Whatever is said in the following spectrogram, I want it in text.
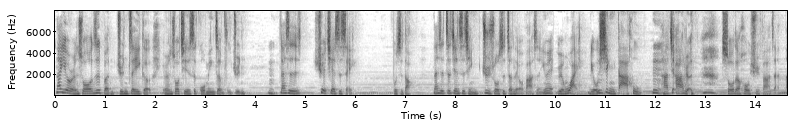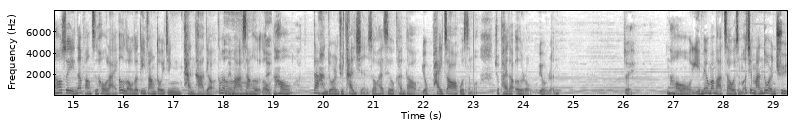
那也有人说日本军这一个，有人说其实是国民政府军。嗯，但是确切是谁不知道。但是这件事情据说是真的有发生，因为员外刘姓大户，嗯，他家人 说的后续发展，然后所以那房子后来二楼的地方都已经坍塌掉了，根本没办法上二楼。然后但很多人去探险的时候，还是有看到有拍照啊或什么，就拍到二楼有人。对，然后也没有办法知道为什么，而且蛮多人去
